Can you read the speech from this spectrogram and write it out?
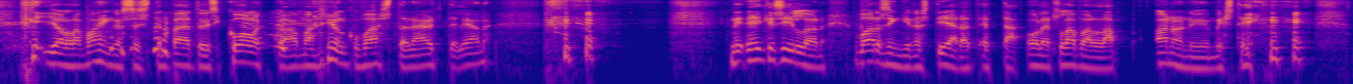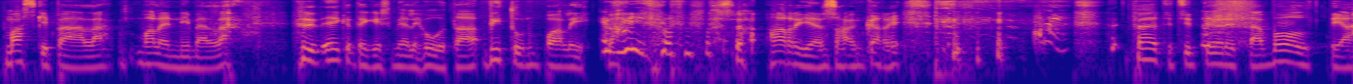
jolla vahingossa sitten päätyisi kolkkaamaan jonkun vastanäyttelijän. Niin eikö silloin, varsinkin jos tiedät, että olet lavalla anonyymisti, maski päällä, valen nimellä, niin eikö tekisi mieli huutaa vitun palikka, se on arjen sankari. Päätit sitten yrittää volttia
